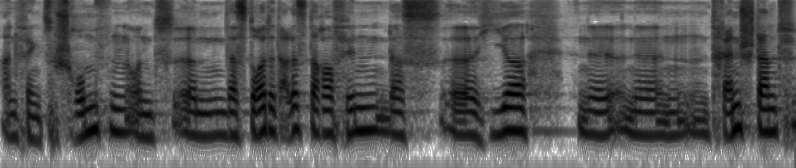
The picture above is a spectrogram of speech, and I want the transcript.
anfängt zu schrumpfen. Und ähm, das deutet alles darauf hin, dass äh, hier ein Trendstand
